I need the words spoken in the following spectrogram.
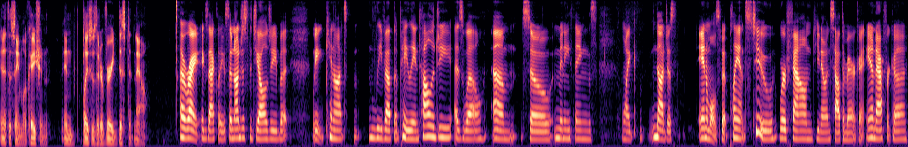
and at the same location in places that are very distant now. Oh, right, exactly. So, not just the geology, but we cannot leave out the paleontology as well. Um, so, many things like not just animals, but plants too, were found, you know, in South America and Africa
